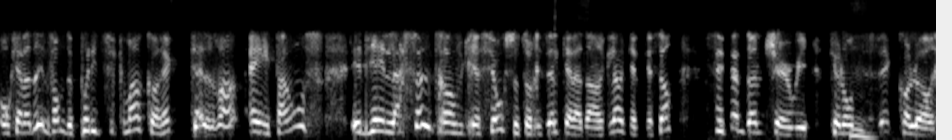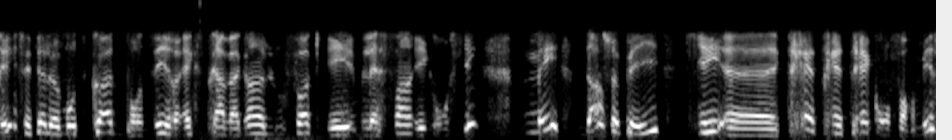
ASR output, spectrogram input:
au Canada, une forme de politiquement correct tellement intense, eh bien, la seule transgression que s'autorisait le Canada anglais, en quelque sorte, c'était Don Cherry, que l'on hmm. disait coloré, c'était le mot de code pour dire extravagant, loufoque et blessant et grossier. Mais dans ce pays, qui est euh, très, très, très conformiste.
